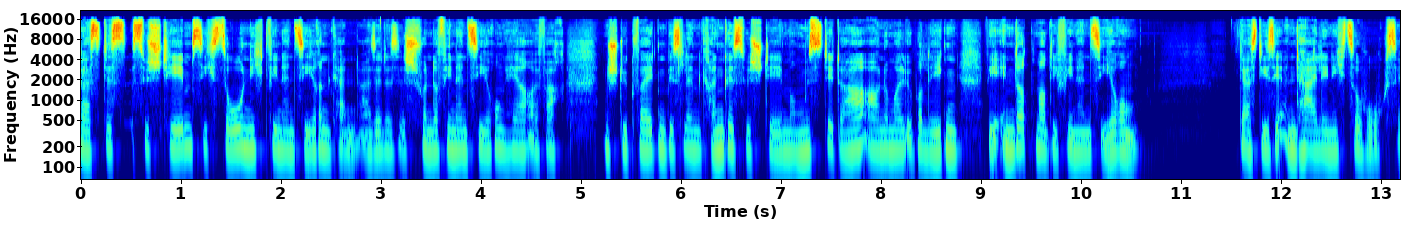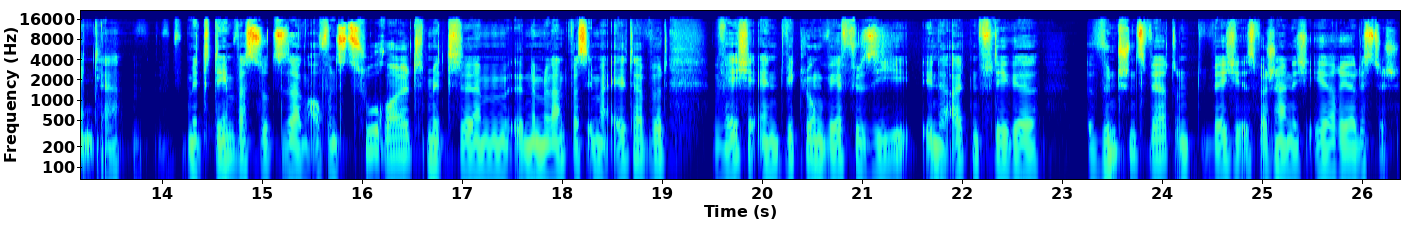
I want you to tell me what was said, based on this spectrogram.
dass das System sich so nicht finanzieren kann. Also das ist von der Finanzierung her einfach ein Stück weit ein bisschen ein krankes System. Man musste da auch nochmal überlegen, wie ändert man die Finanzierung, dass diese Anteile nicht so hoch sind. Ja, mit dem, was sozusagen auf uns zurollt, mit ähm, einem Land, was immer älter wird, welche Entwicklung wäre für Sie in der Altenpflege wünschenswert und welche ist wahrscheinlich eher realistisch?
